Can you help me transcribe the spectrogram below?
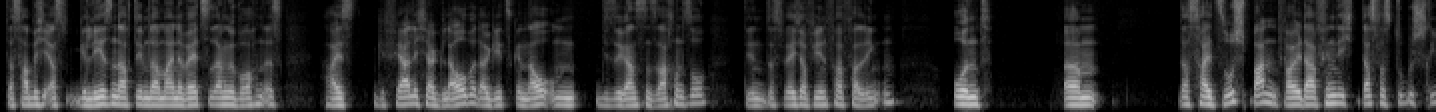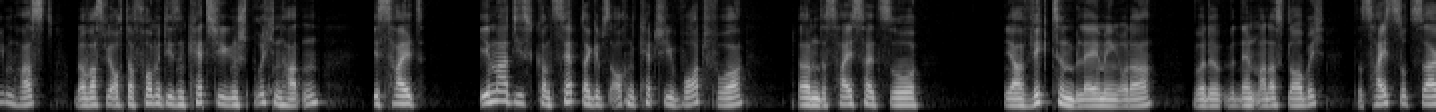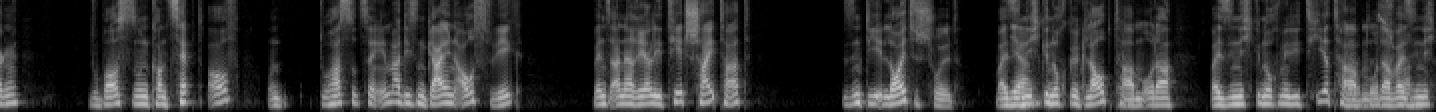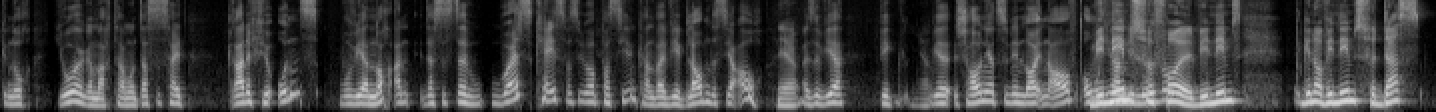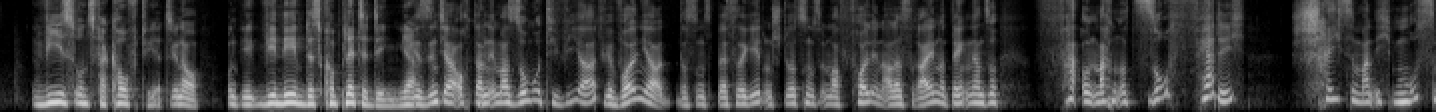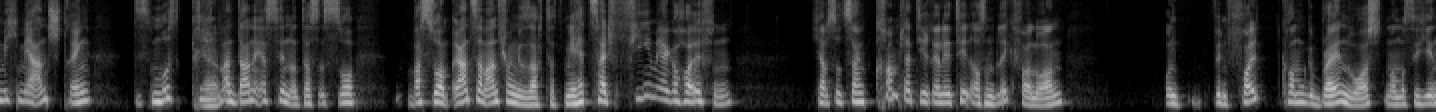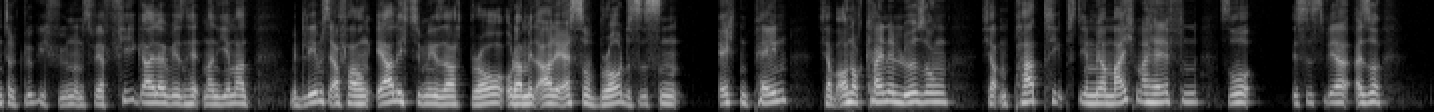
Das habe ich erst gelesen, nachdem da meine Welt zusammengebrochen ist. Heißt Gefährlicher Glaube. Da geht es genau um diese ganzen Sachen so. Den, das werde ich auf jeden Fall verlinken. Und ähm, das ist halt so spannend, weil da finde ich, das, was du beschrieben hast, oder was wir auch davor mit diesen catchigen Sprüchen hatten, ist halt immer dieses Konzept, da gibt es auch ein catchy Wort vor. Ähm, das heißt halt so, ja, Victim Blaming, oder? Würde, nennt man das, glaube ich. Das heißt sozusagen, du baust so ein Konzept auf und du hast sozusagen immer diesen geilen Ausweg. Wenn es an der Realität scheitert, sind die Leute schuld, weil sie ja. nicht genug geglaubt haben oder weil sie nicht genug meditiert haben ja, oder weil sie nicht genug Yoga gemacht haben. Und das ist halt gerade für uns, wo wir noch an, das ist der Worst Case, was überhaupt passieren kann, weil wir glauben das ja auch. Ja. Also wir, wir, ja. wir schauen ja zu den Leuten auf. Oh, wir nehmen es für voll. Wir nehmen es, genau, wir nehmen es für das, wie es uns verkauft wird. Genau. Und wir, wir, nehmen das komplette Ding, ja. Wir sind ja auch dann immer so motiviert, wir wollen ja, dass es uns besser geht und stürzen uns immer voll in alles rein und denken dann so, und machen uns so fertig. Scheiße, Mann, ich muss mich mehr anstrengen. Das muss, kriegt ja. man dann erst hin. Und das ist so, was du ganz am Anfang gesagt hast. Mir hätte es halt viel mehr geholfen. Ich habe sozusagen komplett die Realität aus dem Blick verloren und bin vollkommen gebrainwashed. Man muss sich jeden Tag glücklich fühlen. Und es wäre viel geiler gewesen, hätte man jemand mit Lebenserfahrung ehrlich zu mir gesagt, Bro, oder mit ADS so, Bro, das ist ein echten Pain. Ich habe auch noch keine Lösung. Ich habe ein paar Tipps, die mir manchmal helfen. So ist es, wer, also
